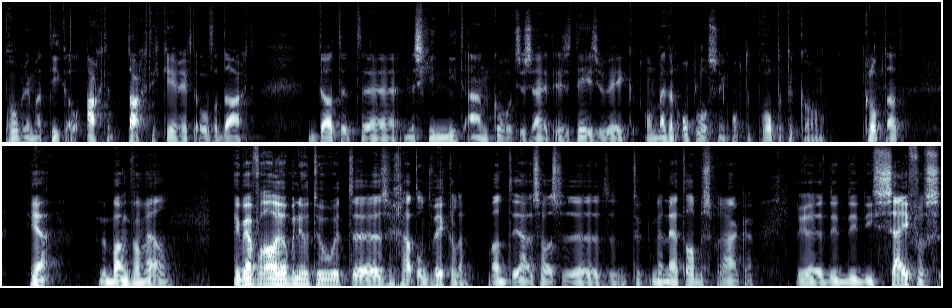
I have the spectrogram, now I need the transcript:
problematiek al 88 keer heeft overdacht, dat het eh, misschien niet aan korreltjes uit is deze week om met een oplossing op de proppen te komen. Klopt dat? ja, ik ben bang van wel. Ik ben vooral heel benieuwd hoe het eh, zich gaat ontwikkelen. Want ja, zoals we het natuurlijk daarnet al bespraken, die, die, die, die cijfers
